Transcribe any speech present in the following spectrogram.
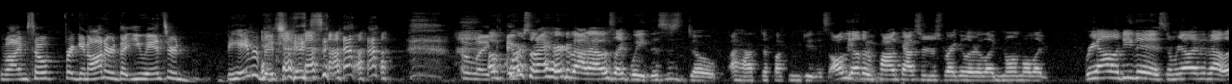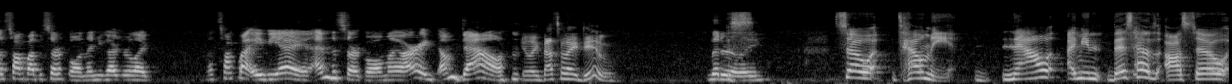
Well, I'm so friggin' honored that you answered behavior bitches. I'm like, of course, when I heard about it, I was like, wait, this is dope. I have to fucking do this. All the other podcasts are just regular, like normal, like reality this and reality that. Let's talk about the circle. And then you guys were like, let's talk about ABA and end the circle. I'm like, all right, I'm down. You're like, that's what I do. Literally. So tell me now, I mean, this has also,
